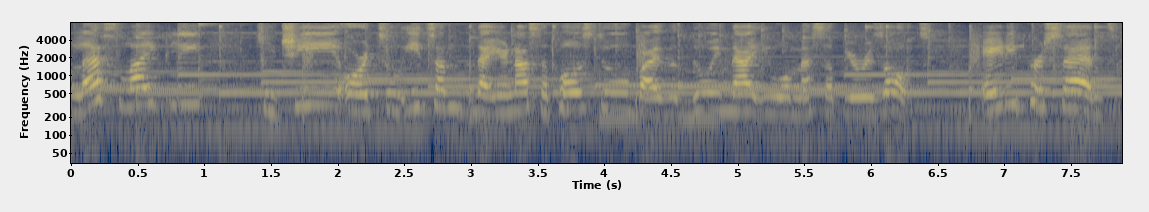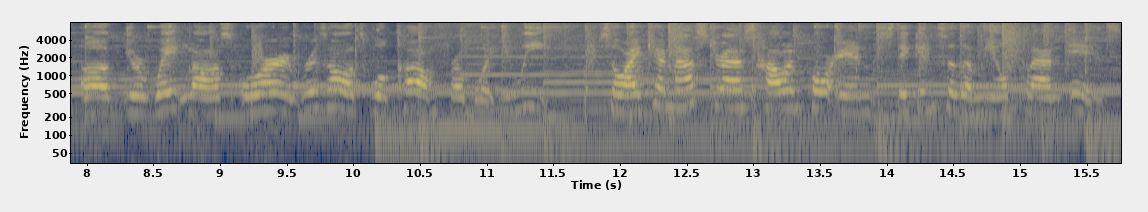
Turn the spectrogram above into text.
less likely to cheat or to eat something that you're not supposed to. By doing that, you will mess up your results. 80% of your weight loss or results will come from what you eat. So I cannot stress how important sticking to the meal plan is.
